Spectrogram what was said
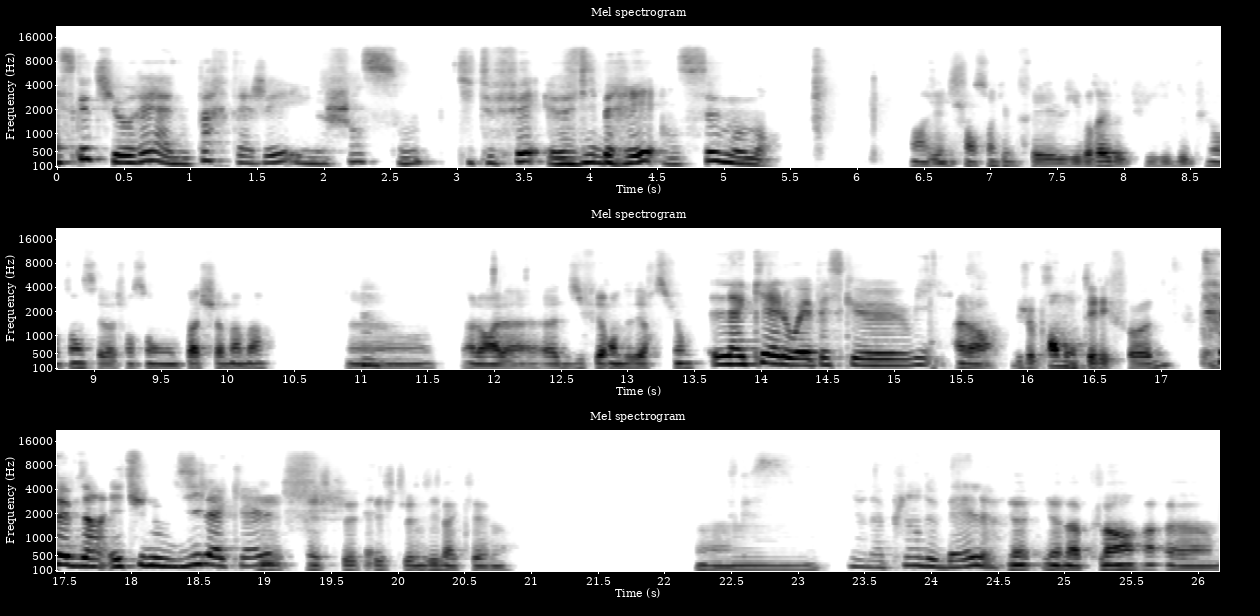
Est-ce que tu aurais à nous partager une chanson qui te fait vibrer en ce moment? J'ai une chanson qui me fait vibrer depuis, depuis longtemps, c'est la chanson Pachamama. Mmh. Euh, alors, elle a, différentes versions. Laquelle, ouais, parce que oui. Alors, je prends mon téléphone. Très bien, et tu nous dis laquelle? Et, je, te, dis laquelle. Il y en a plein de belles. Il y, en a plein. Euh,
